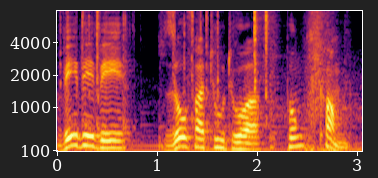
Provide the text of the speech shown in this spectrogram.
www.sofatutor.com.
